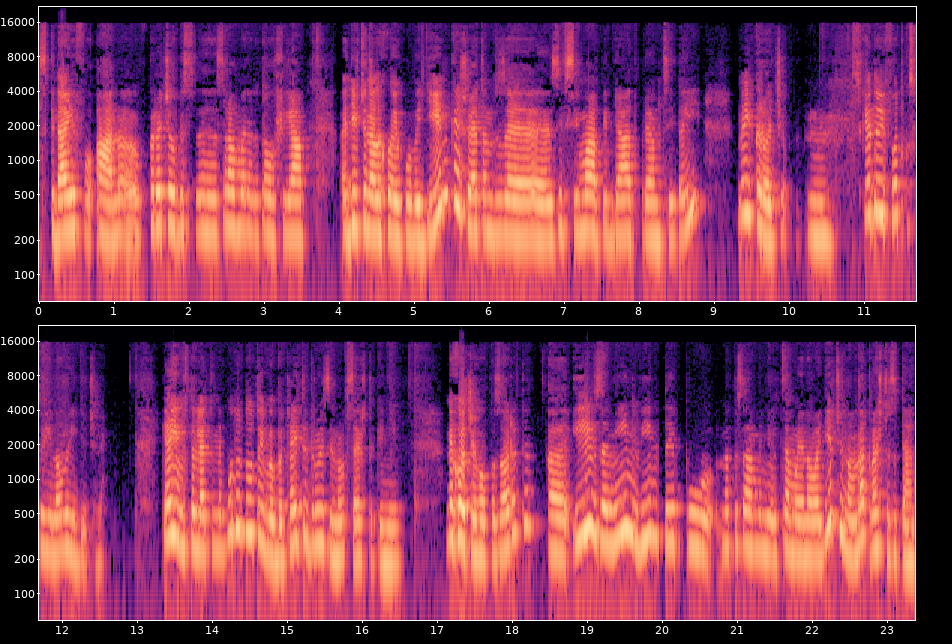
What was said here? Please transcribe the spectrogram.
скидає фо. А, ну, коротше, обісрав мене до того, що я дівчина легкої поведінки, що я там з, зі всіма підряд прям ці таї. Ну і коротше, скидаю фотку своєї нової дівчини. Я її виставляти не буду тут, і вибачайте, друзі, ну все ж таки ні. Не хочу його позорити. Е, і взамін він, типу, написав мені, це моя нова дівчина, вона краще за тебе.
